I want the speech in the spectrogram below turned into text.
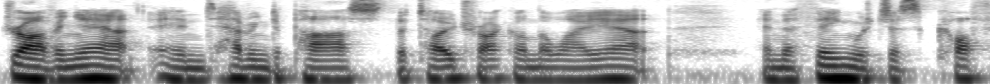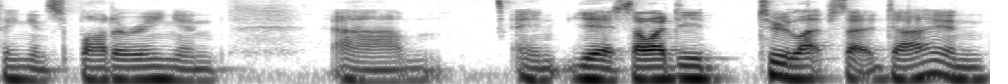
driving out and having to pass the tow truck on the way out, and the thing was just coughing and spluttering, and um, and yeah, so I did two laps that day, and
